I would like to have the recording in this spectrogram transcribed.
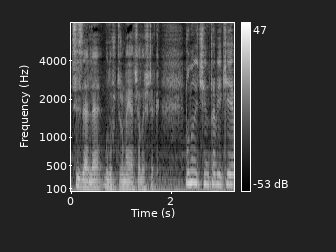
sizlerle buluşturmaya çalıştık. Bunun için tabii ki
